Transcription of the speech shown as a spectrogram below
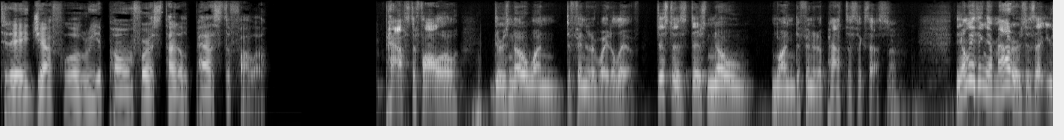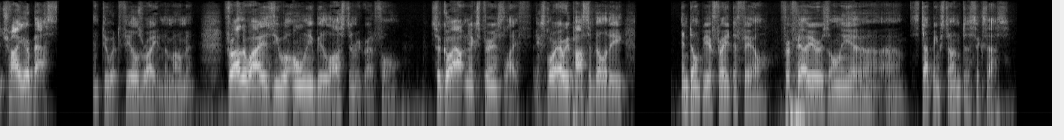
Today, Jeff will read a poem for us titled Paths to Follow. Paths to follow. There's no one definitive way to live, just as there's no one definitive path to success. No. The only thing that matters is that you try your best and do what feels right in the moment. For otherwise, you will only be lost and regretful. So go out and experience life, explore every possibility, and don't be afraid to fail. For failure is only a, a stepping stone to success.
